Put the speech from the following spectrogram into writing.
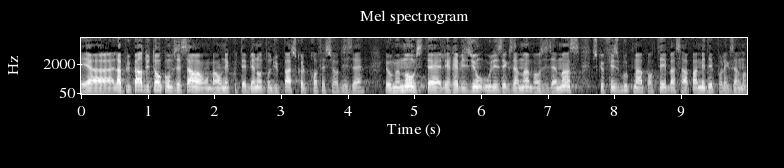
Et euh, la plupart du temps qu'on faisait ça, on, ben, on, écoutait bien entendu pas ce que le professeur disait. Et au moment où c'était les révisions ou les examens, ben, on se disait mince, ce que Facebook m'a apporté, ben, ça va pas m'aider pour l'examen.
